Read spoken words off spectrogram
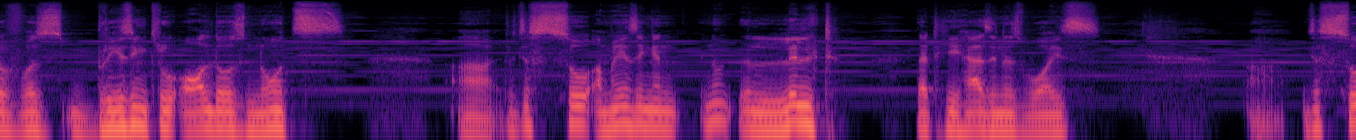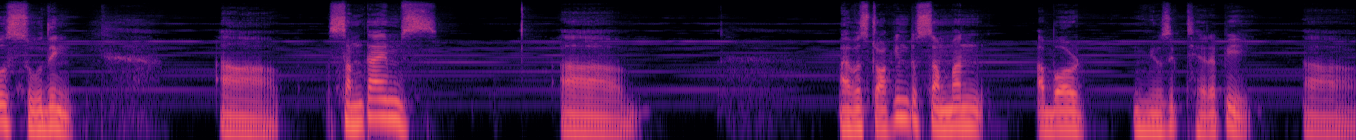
of was breezing through all those notes. Uh, it was just so amazing, and you know, the lilt that he has in his voice, uh, just so soothing. Uh, sometimes uh, I was talking to someone about music therapy uh,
